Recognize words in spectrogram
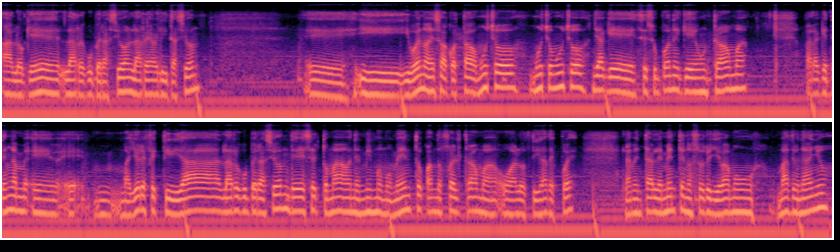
a lo que es la recuperación, la rehabilitación. Eh, y, bueno, eso ha costado mucho, mucho, mucho, ya que se supone que un trauma para que tengan eh, eh, mayor efectividad la recuperación debe ser tomado en el mismo momento cuando fue el trauma o a los días después. Lamentablemente nosotros llevamos más de un año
